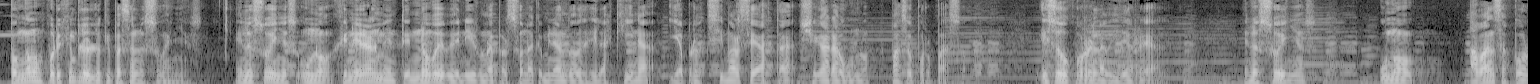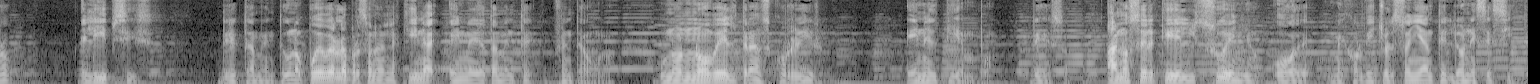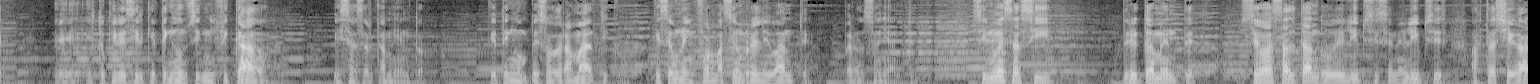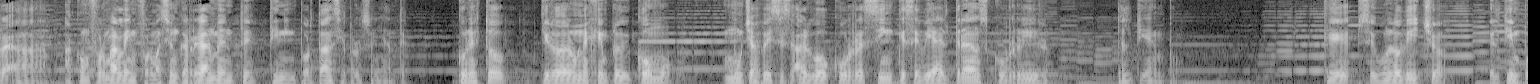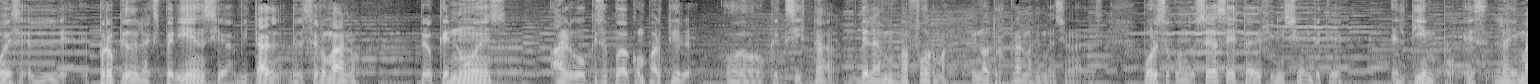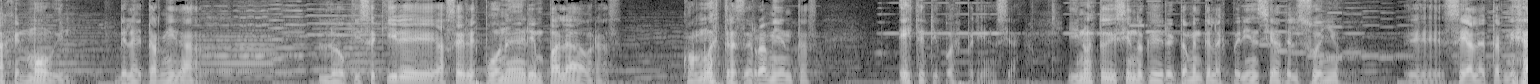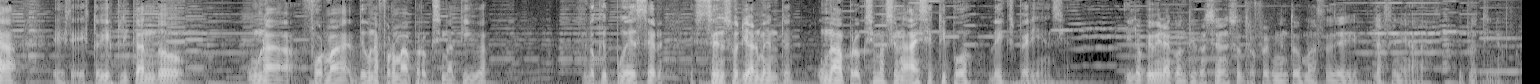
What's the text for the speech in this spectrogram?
pongamos por ejemplo lo que pasa en los sueños. En los sueños uno generalmente no ve venir una persona caminando desde la esquina y aproximarse hasta llegar a uno, paso por paso. Eso ocurre en la vida real. En los sueños uno avanza por elipsis directamente. Uno puede ver la persona en la esquina e inmediatamente frente a uno. Uno no ve el transcurrir en el tiempo de eso, a no ser que el sueño, o mejor dicho, el soñante, lo necesite. Eh, esto quiere decir que tenga un significado ese acercamiento, que tenga un peso dramático, que sea una información relevante para el soñante. Si no es así, directamente se va saltando de elipsis en elipsis hasta llegar a, a, conformar la información que realmente tiene importancia para el soñante. Con esto quiero dar un ejemplo de cómo muchas veces algo ocurre sin que se vea el transcurrir del tiempo. Que, según lo dicho, el tiempo es el propio de la experiencia vital del ser humano, pero que no es algo que se pueda compartir o que exista de la misma forma en otros planos dimensionales. Por eso cuando se hace esta definición de que el tiempo es la imagen móvil de la eternidad, lo que se quiere hacer es poner en palabras, con nuestras herramientas, este tipo de experiencia. Y no estoy diciendo que directamente la experiencia del sueño eh, sea la eternidad. Estoy explicando una forma, de una forma aproximativa lo que puede ser sensorialmente una aproximación a ese tipo de experiencia. Y lo que viene a continuación es otro fragmento más de las Eneadas de Plotino.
